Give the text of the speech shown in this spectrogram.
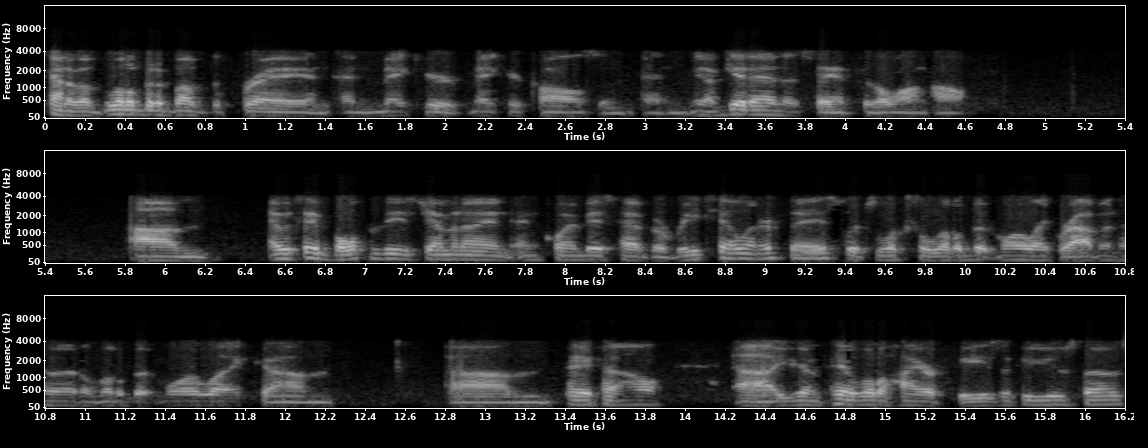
kind of a little bit above the fray and, and make your make your calls and, and you know get in and stay in for the long haul. Um, I would say both of these Gemini and, and, Coinbase have a retail interface, which looks a little bit more like Robinhood, a little bit more like um, um, PayPal. Uh, you're going to pay a little higher fees if you use those.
